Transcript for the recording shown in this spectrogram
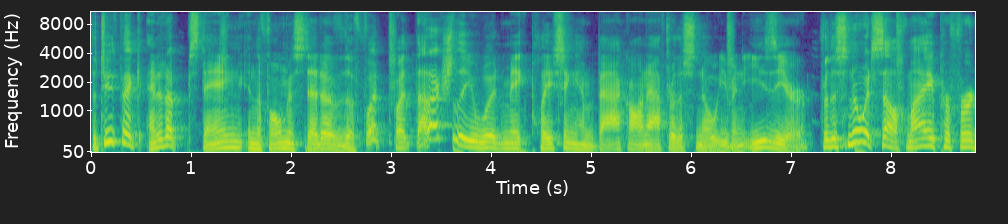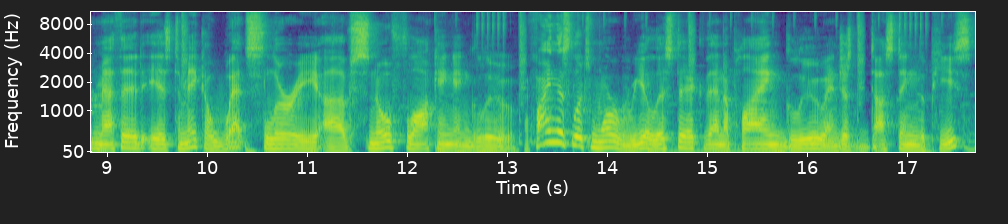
The toothpick ended up staying in the foam instead of the foot, but that actually would make placing him back on after the snow even easier. For the snow itself, my preferred method is to make a wet slurry of snow flocking and glue. I find this looks more realistic than applying glue and just dusting the piece,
